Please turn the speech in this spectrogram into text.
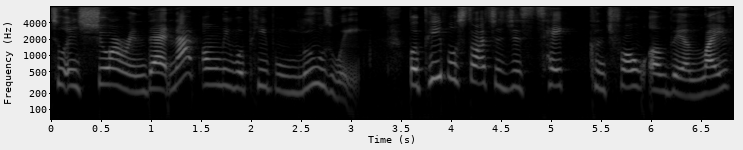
to ensuring that not only will people lose weight, but people start to just take control of their life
